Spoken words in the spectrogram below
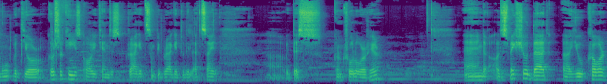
move with your cursor keys or you can just drag it simply drag it to the left side uh, with this control over here. And I'll just make sure that uh, you cover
